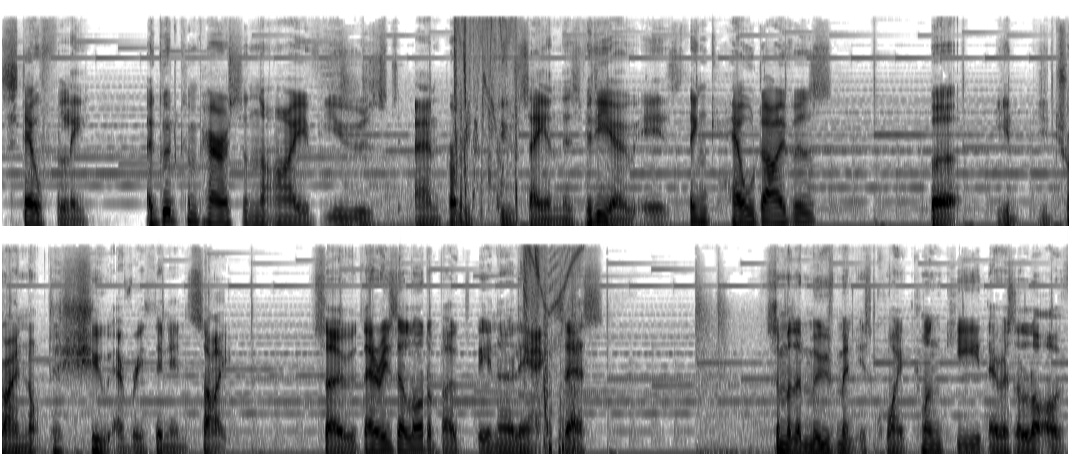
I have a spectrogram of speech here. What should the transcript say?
stealthily. A good comparison that I've used and probably do say in this video is think Helldivers, but you, you try not to shoot everything in sight. So there is a lot of bugs being early access. Some of the movement is quite clunky. There is a lot of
